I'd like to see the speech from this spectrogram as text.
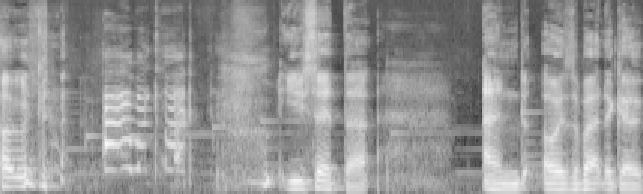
I was! You said that, and I was about to go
